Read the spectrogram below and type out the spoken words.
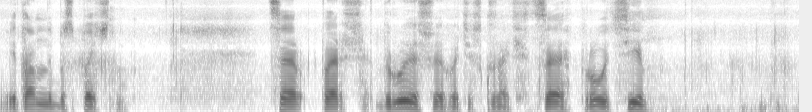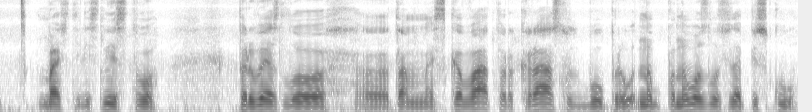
і там небезпечно. Це перше. Друге, що я хотів сказати, це про ці, бачите, лісництво привезло е, там ескаватор, крас тут був, понавозило сюди піску.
